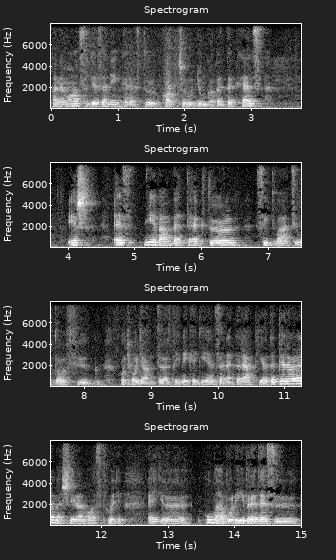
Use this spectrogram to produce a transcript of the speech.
hanem az, hogy a zenén keresztül kapcsolódjunk a beteghez, és ez nyilván betegtől, szituációtól függ, hogy hogyan történik egy ilyen zeneterápia. De például elmesélem azt, hogy egy ö, ébredező,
